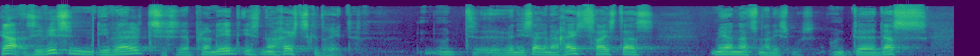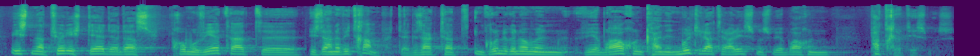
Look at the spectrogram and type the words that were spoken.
Ja, Sie wissen, die Welt, der Planet ist nach rechts gedreht. Und äh, wenn ich sage nach rechts, heißt das mehr Nationalismus. Und äh, das ist natürlich der, der das promoviert hat, äh, ist einer wie Trump, der gesagt hat, im Grunde genommen, wir brauchen keinen Multilateralismus, wir brauchen Patriotismus.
